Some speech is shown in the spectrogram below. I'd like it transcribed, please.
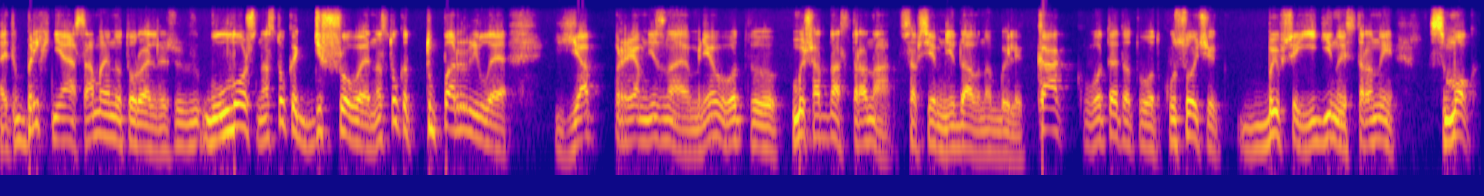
А это брехня, самая натуральная. Ложь настолько дешевая, настолько тупорылая. Я прям не знаю. Мне вот... Э, мы ж одна страна совсем недавно были. Как вот этот вот кусочек бывшей единой страны смог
